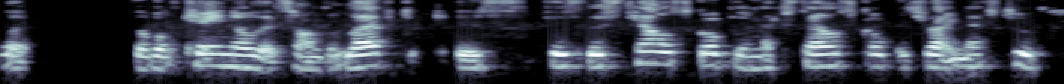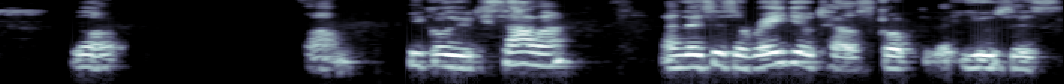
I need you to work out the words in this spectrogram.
the, the volcano that's on the left, is, is this telescope. The next telescope is right next to the um, Pico de Orizaba. And this is a radio telescope that uses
